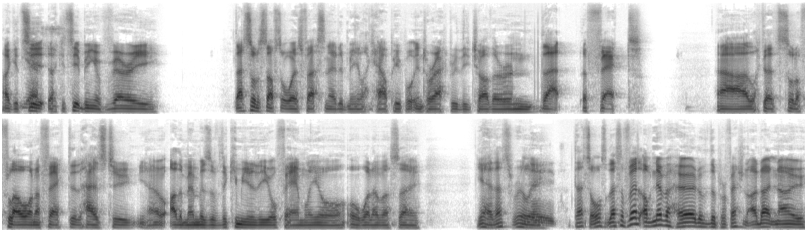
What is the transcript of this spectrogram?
I could see it. I could see it being a very that sort of stuff's always fascinated me, like how people interact with each other and that effect, uh, like that sort of flow on effect it has to you know other members of the community or family or or whatever. So yeah, that's really that's awesome. That's the first I've never heard of the profession. I don't know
